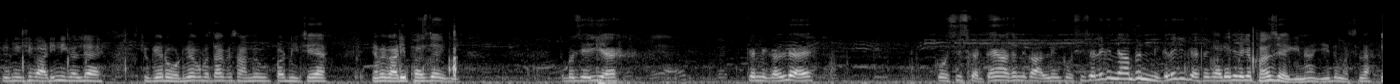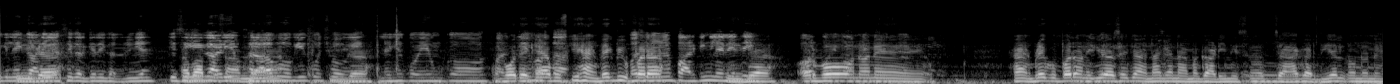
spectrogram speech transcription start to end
क्योंकि से गाड़ी निकल जाए, क्योंकि रोड भी आपको पता है कि सामने ऊपर नीचे है, यहाँ पे गाड़ी फंस जाएगी। तो बस यही है कि निकल जाए। कोशिश करते हैं यहाँ से निकालने की कोशिश है लेकिन यहाँ पे निकलेगी कैसे? गाड़ी की जगह फंस जाएगी ना ये तो मसला। गाड़ी है। ऐसे करके निकल रही है। किसी की गाड़ी खराब होगी कुछ होगी लेकिन कोई उनको वो देखें अब उसकी हैंड भी ऊपर है। पार्किंग लेनी ठीक थी और वो उन्होंने हैंड ब्रेक ऊपर होने की वजह से जो है ना क्या नाम है गाड़ी मिस जाया कर दिया उन्होंने।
